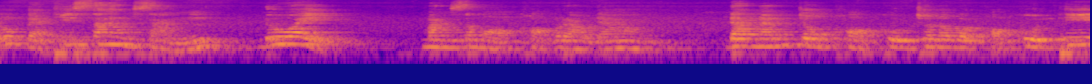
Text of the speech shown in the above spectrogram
รูปแบบที่สร้างสรรค์ด้วยมันสมองของเราได้ ดังนั้นจงขอบคุณชนบทของคุณที่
